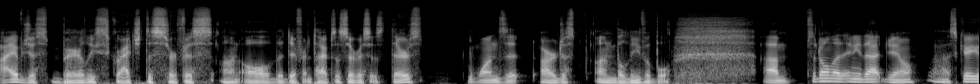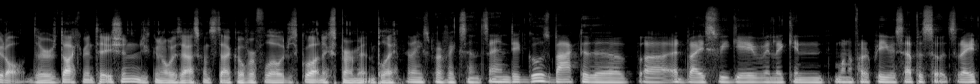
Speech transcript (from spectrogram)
I've just barely scratched the surface on all the different types of services. There's ones that are just unbelievable. Um, so don't let any of that, you know, uh, scare you at all. There's documentation. You can always ask on Stack Overflow. Just go out and experiment and play. That makes perfect sense. And it goes back to the uh, advice we gave in like in one of our previous episodes, right?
